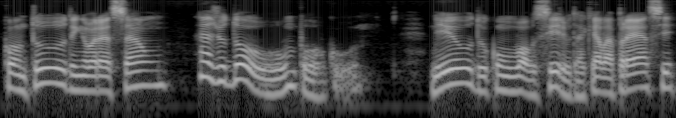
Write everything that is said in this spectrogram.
Contudo, em oração, ajudou-o um pouco. Nildo, com o auxílio daquela prece,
